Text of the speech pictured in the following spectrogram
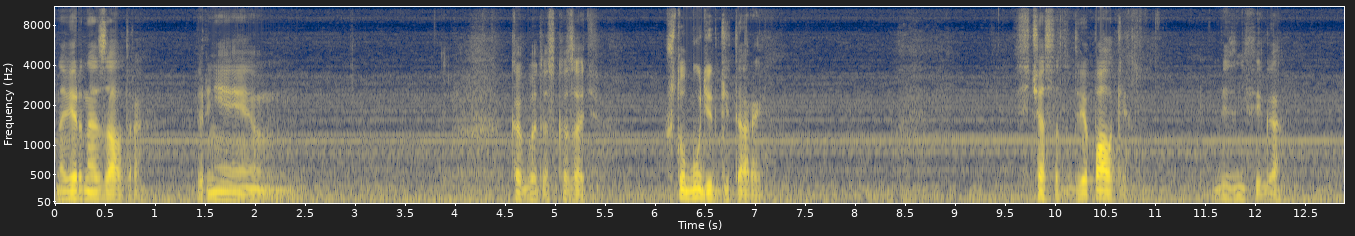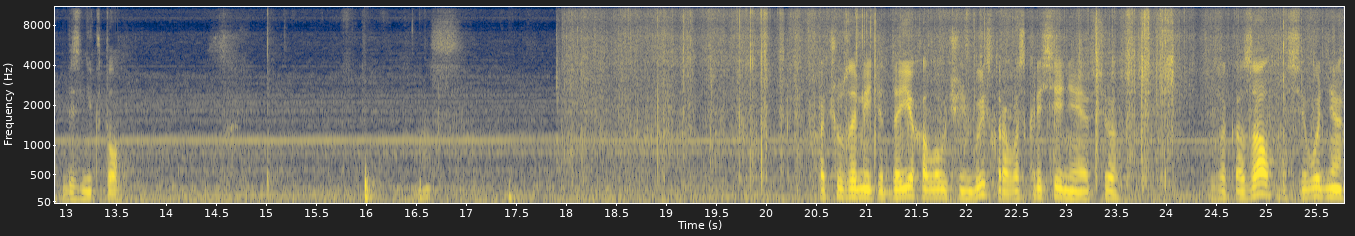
наверное, завтра. Вернее, как бы это сказать, что будет гитарой. Сейчас это две палки. Без нифига. Без никто. Хочу заметить, доехала очень быстро. В воскресенье я все заказал. А сегодня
